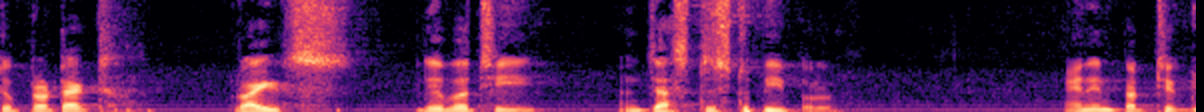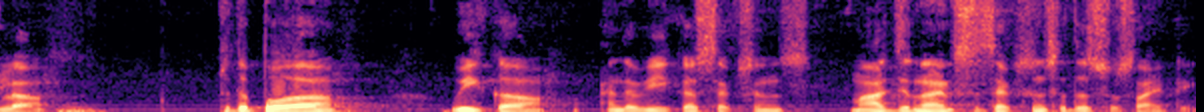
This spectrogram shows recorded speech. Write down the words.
to protect rights, liberty, and justice to people, and in particular to the poor, weaker, and the weaker sections, marginalized sections of the society.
